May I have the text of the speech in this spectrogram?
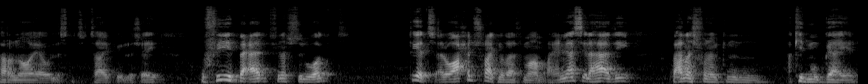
بارانويا ولا schizotypy ولا شيء وفيه بعد في نفس الوقت تقدر تسأل واحد إيش رأيك نظرية مؤامرة؟ يعني الأسئلة هذه بعض الناس يشوفونها يمكن أكيد مو بقايل.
